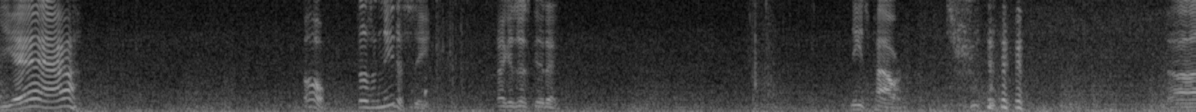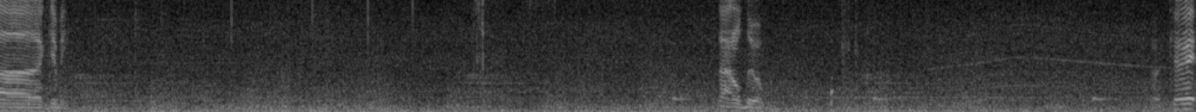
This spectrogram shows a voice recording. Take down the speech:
Yeah. Oh, doesn't need a seat. I can just get in. Needs power. uh, gimme. That'll do. Okay,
